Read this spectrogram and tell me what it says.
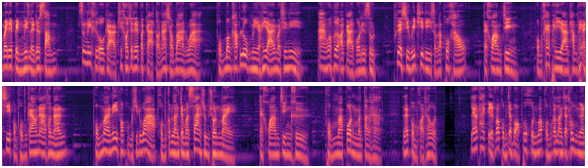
ไม่ได้เป็นมิตรเลยด้วยซ้ำซึ่งนี่คือโอกาสที่เขาจะได้ประกาศต่อหน้าชาวบ้านว่า ผมบังคับลูกเมียให้ย้ายมาที่นี่ อ้างว่าเพื่ออากาศบริสุทธิ์ เพื่อชีวิตที่ดีสำหรับพวกเขา แต่ความจริง ผมแค่พยายามทำให้อาชีพของผมก้าวหน้าเท่านั้น ผมมานี่เพราะผมคิดว่าผมกำลังจะมาสร้างชุมชนใหม่ แต่ความจริงคือ ผมมาป้นมันต่างหาก และผมขอโทษ แล้วถ้าเกิดว่าผมจะบอกพวกคุณว่าผมกำลังจะทุ่มเงิน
